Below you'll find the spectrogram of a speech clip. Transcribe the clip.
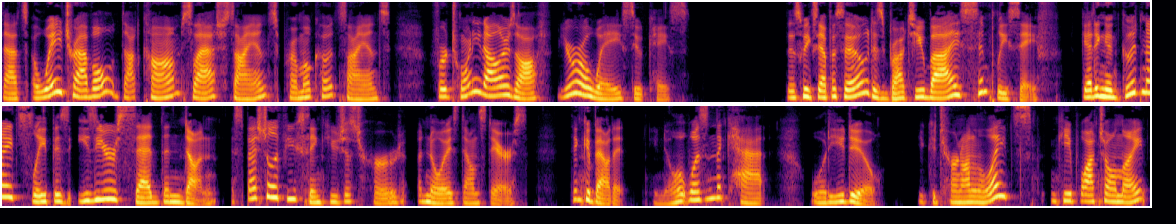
That's awaytravel.com/science, promo code SCIENCE for $20 off your away suitcase. This week's episode is brought to you by SimpliSafe. Getting a good night's sleep is easier said than done, especially if you think you just heard a noise downstairs. Think about it. You know it wasn't the cat. What do you do? You could turn on the lights and keep watch all night,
